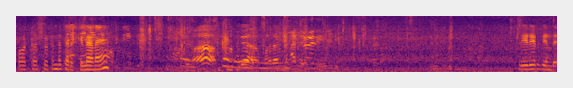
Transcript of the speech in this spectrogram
ഫോട്ടോഷൂട്ടിന്റെ തിരക്കിലാണേ. വീഡിയോ എടുക്കുന്നുണ്ട്.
